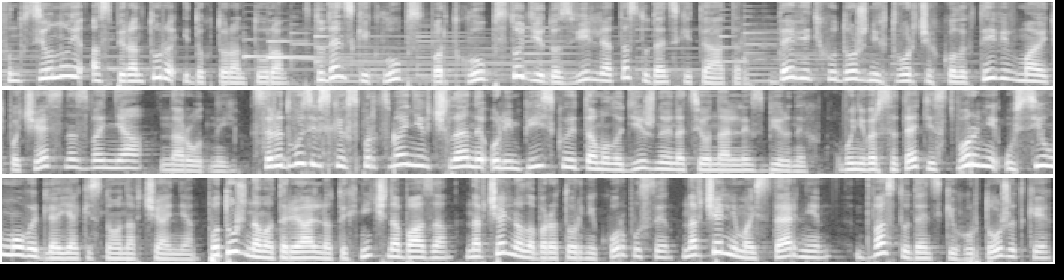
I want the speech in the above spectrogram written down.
функціонує аспірантура і докторантура, студентський клуб, спортклуб, студії дозвілля та студентський театр. Дев'ять художніх творчих колективів мають почесне звання народний. Серед вузівських спортсменів члени Олімпійської та молодіжної національних збірних. В університеті створені усі умови для якісного навчання: потужна матеріально-технічна база, навчально-лабораторні корпуси, навчальні майстерні, два студентські гуртожитки,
